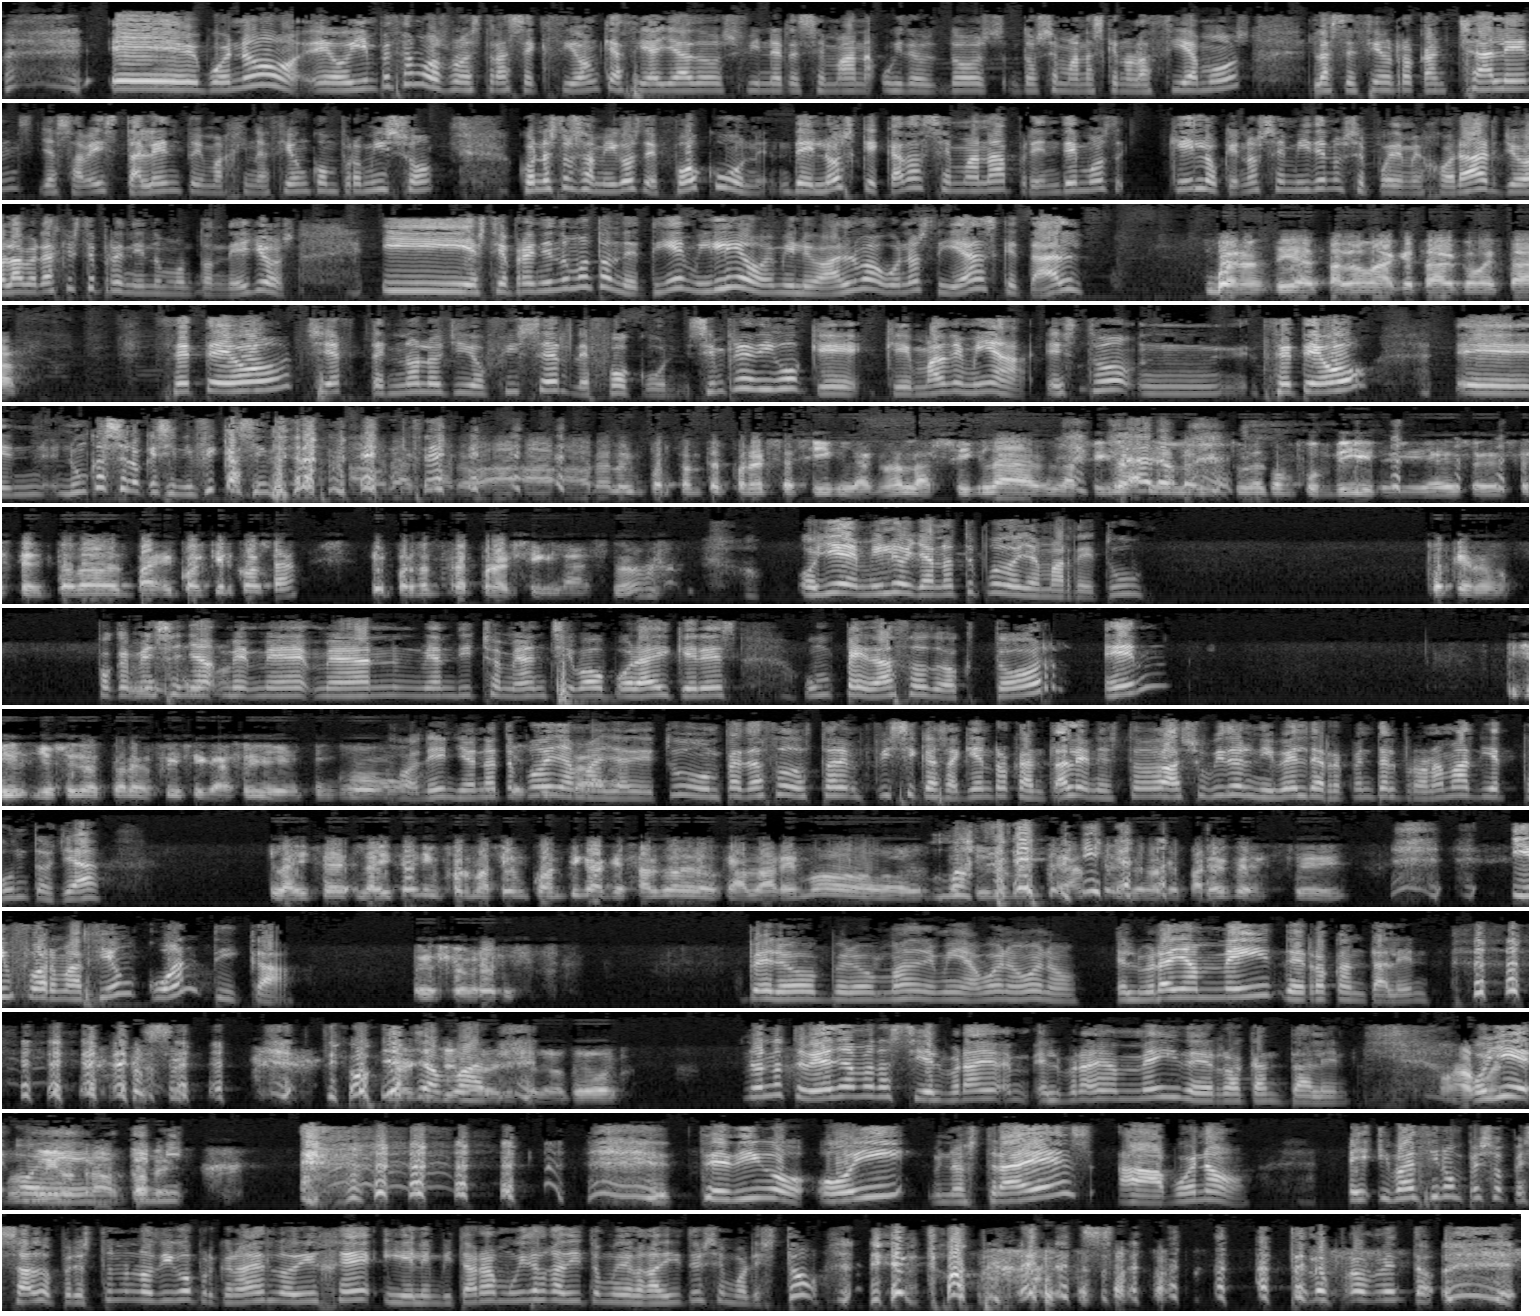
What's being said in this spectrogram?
bueno, hoy empezamos nuestra sección que hacía ya dos fines de semana, uy, dos, dos semanas que no la hacíamos, la sección Rock and Challenge, ya sabéis, talento imaginación, compromiso con nuestros amigos de Focun, de los que cada semana aprendemos que lo que no se mide no se puede mejorar. Yo la verdad es que estoy aprendiendo un montón de ellos. Y estoy aprendiendo un montón de ti, Emilio. Emilio Alba, buenos días, ¿qué tal? Buenos días, Paloma, ¿qué tal? ¿Cómo estás? CTO, Chief Technology Officer de Focun. Siempre digo que, que madre mía, esto, mm, CTO, eh, nunca sé lo que significa, sinceramente. Ahora, lo importante es ponerse siglas, ¿no? Las siglas, las siglas tienen la virtud de confundir y es, todo, cualquier cosa, lo importante es poner siglas, ¿no? Oye, Emilio, ya no te puedo llamar de tú. ¿Por qué no? Porque me, enseña, me, me, me, han, me han dicho, me han chivado por ahí que eres un pedazo doctor en yo soy doctor en física, sí. Tengo Joder, yo no te puedo llamar ya de tú, un pedazo de doctor en físicas aquí en Rocantalen. Esto ha subido el nivel de repente el programa a 10 puntos ya. La hice, la hice en información cuántica, que es algo de lo que hablaremos posiblemente antes de lo que parece, sí. Información cuántica. Eso es. Pero, pero madre mía, bueno, bueno, el Brian May de Rock and Talent. te voy a llamar. No, no, te voy a llamar así, el Brian, el Brian May de Rock and Talent. Ah, pues, oye, oye te digo, hoy nos traes a, bueno, eh, iba a decir un peso pesado, pero esto no lo digo porque una vez lo dije y el invitado era muy delgadito, muy delgadito y se molestó. Entonces, te lo prometo.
